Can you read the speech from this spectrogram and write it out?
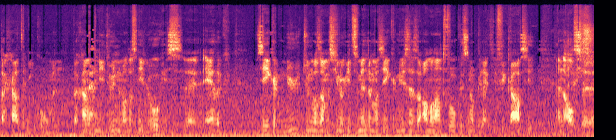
dat gaat er niet komen. Dat gaan ze niet doen, want dat is niet logisch. Eigenlijk, zeker nu, toen was dat misschien nog iets minder, maar zeker nu zijn ze allemaal aan het focussen op elektrificatie. En als ze,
